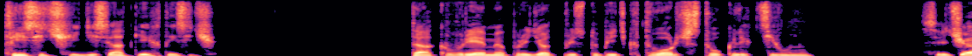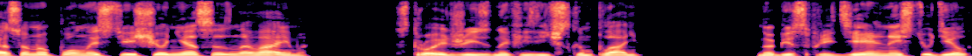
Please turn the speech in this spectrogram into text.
тысячи и десятки их тысяч? Так время придет приступить к творчеству коллективному. Сейчас оно полностью еще не осознаваемо, строит жизнь на физическом плане но беспредельность удел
